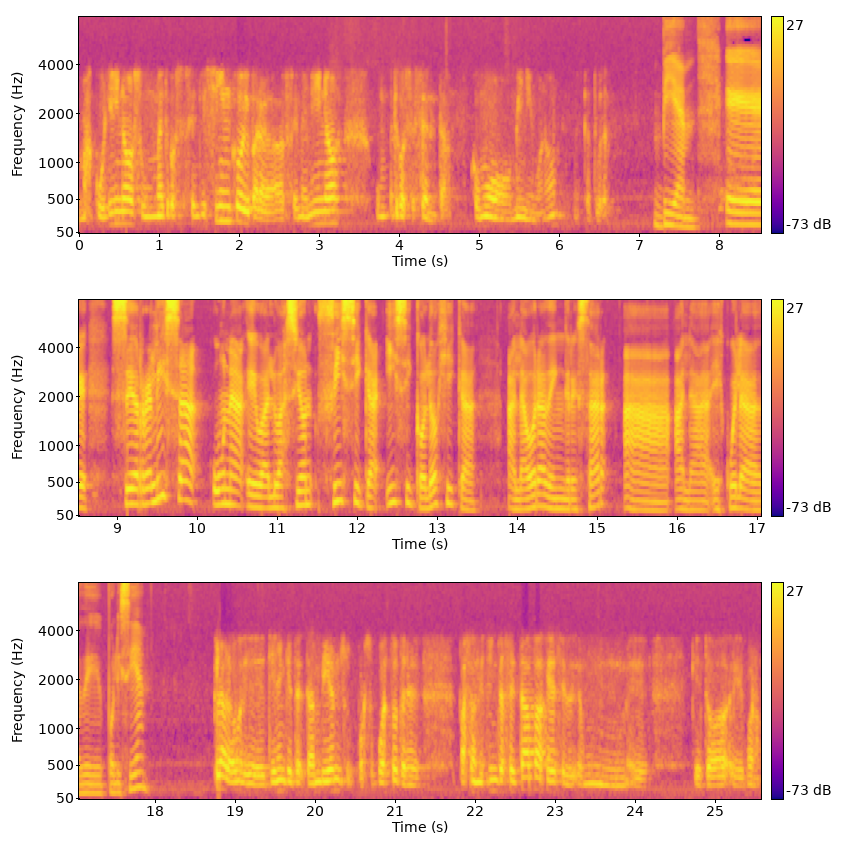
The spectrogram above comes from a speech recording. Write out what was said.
masculinos un metro sesenta y cinco y para femeninos un metro sesenta, como mínimo, ¿no? estatura. Bien. Eh, ¿Se realiza una evaluación física y psicológica a la hora de ingresar a, a la escuela de policía? Claro, eh, tienen que también, por supuesto, tener pasan distintas etapas, que es el, un, eh, que todo, eh, bueno,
